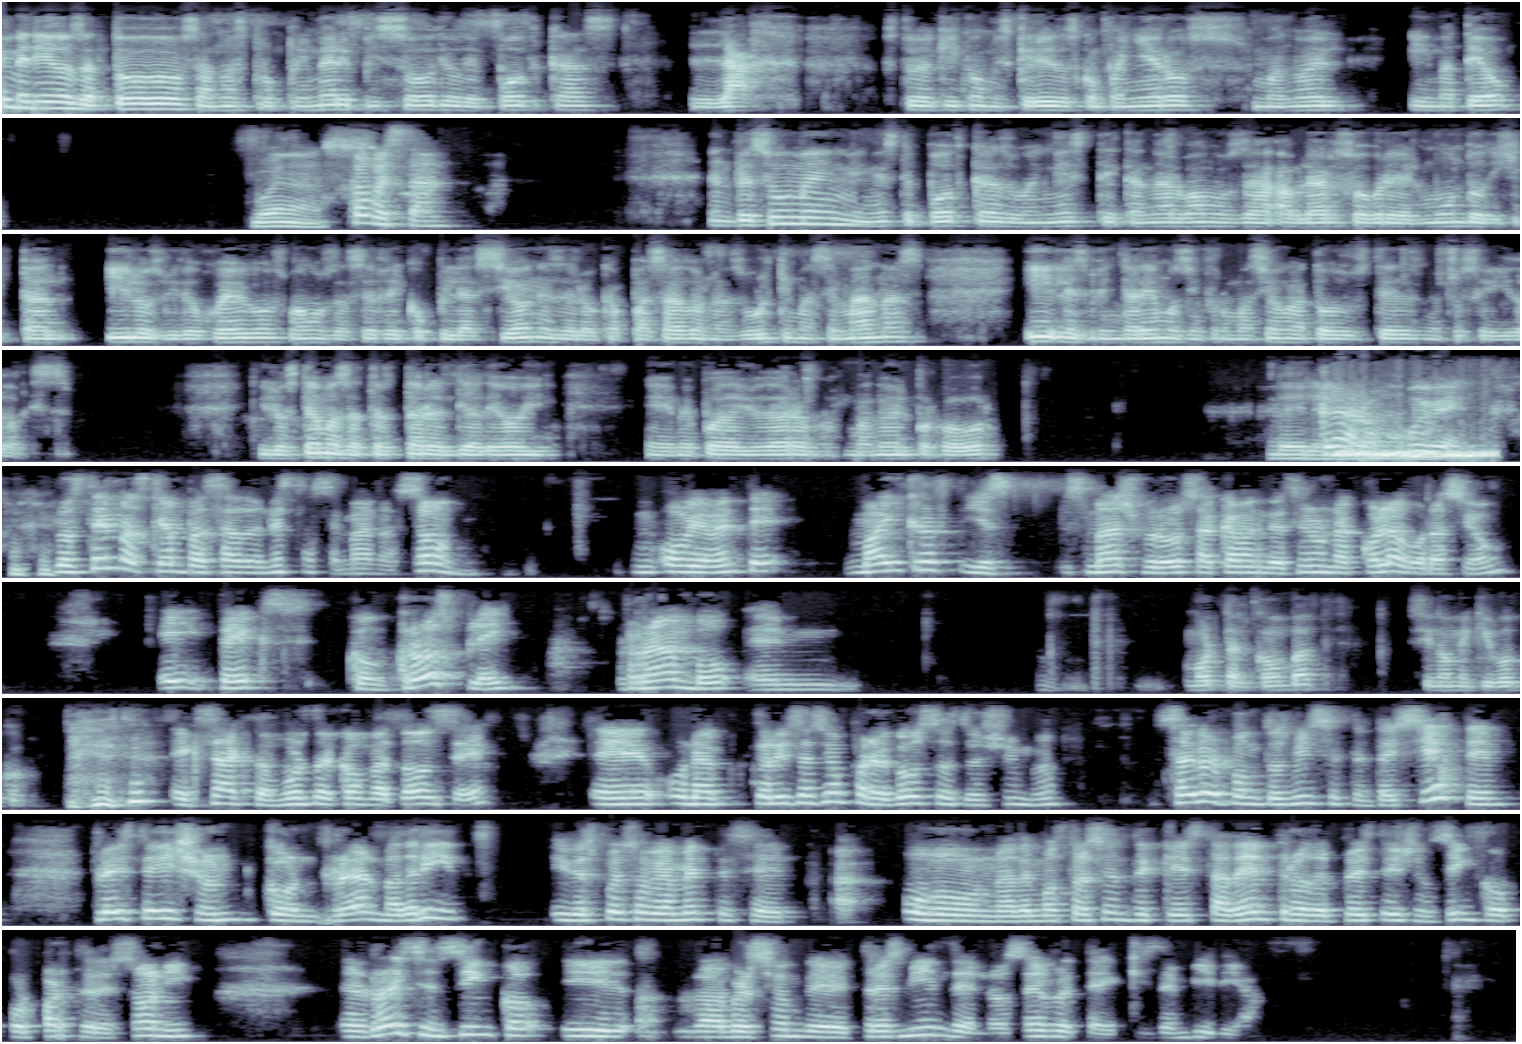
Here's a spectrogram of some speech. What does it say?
Bienvenidos a todos a nuestro primer episodio de podcast LAG. Estoy aquí con mis queridos compañeros Manuel y Mateo. Buenas. ¿Cómo están? En resumen, en este podcast o en este canal vamos a hablar sobre el mundo digital y los videojuegos, vamos a hacer recopilaciones de lo que ha pasado en las últimas semanas y les brindaremos información a todos ustedes, nuestros seguidores. Y los temas a tratar el día de hoy, eh, ¿me puede ayudar Manuel, por favor? Claro, muy bien. Los temas que han pasado en esta semana son, obviamente, Minecraft y Smash Bros. acaban de hacer una colaboración. Apex con crossplay Rambo en Mortal Kombat, si no me equivoco. Exacto, Mortal Kombat 11. Eh, una actualización para Ghost of Tsushima. Cyberpunk 2077, PlayStation con Real Madrid y después obviamente se ah, hubo una demostración de que está dentro de PlayStation 5 por parte de Sony, el Ryzen 5 y la versión de 3000 de los RTX de Nvidia.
